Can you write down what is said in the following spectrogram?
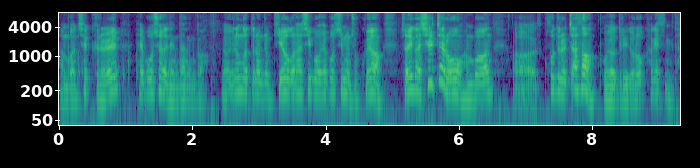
한번 체크를 해보셔야 된다는 거 어, 이런 것들은 좀 기억을 하시고 해보시면 좋고요. 저희가 실제로 한번 어, 코드를 짜서 보여드리도록 하겠습니다.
